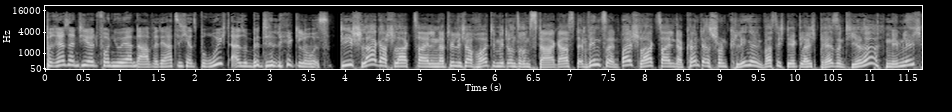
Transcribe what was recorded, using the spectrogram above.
präsentiert von Julian David. Der hat sich jetzt beruhigt, also bitte leg los. Die Schlagerschlagzeilen natürlich auch heute mit unserem Stargast Vincent. Bei Schlagzeilen, da könnte es schon klingeln, was ich dir gleich präsentiere, nämlich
